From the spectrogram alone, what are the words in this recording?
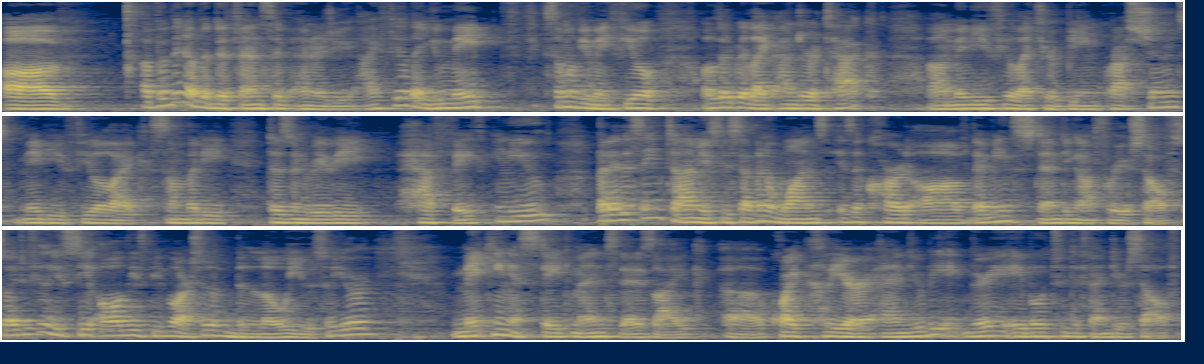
of, of a bit of a defensive energy. I feel that you may, some of you may feel a little bit like under attack. Uh, maybe you feel like you're being questioned. Maybe you feel like somebody doesn't really have faith in you. But at the same time, you see Seven of Wands is a card of, that means standing up for yourself. So I do feel you see all these people are sort of below you. So you're making a statement that is like uh, quite clear and you'll be very able to defend yourself.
